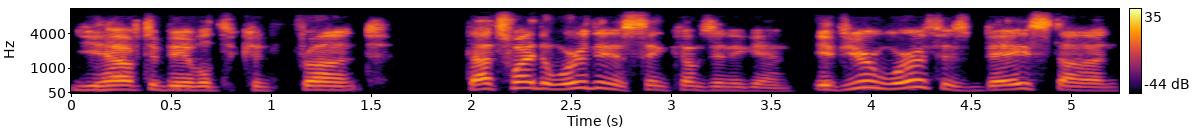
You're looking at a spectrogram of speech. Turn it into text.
you have to be able to confront. That's why the worthiness thing comes in again. If your worth is based on,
